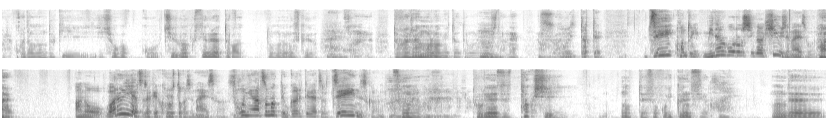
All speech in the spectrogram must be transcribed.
あれ子供の時小学校中学生ぐらいだったかと思いますけど、はい。こんなどえらいものを見たと思いましたね。すごい。だって全員本当に皆殺しが比喩じゃないですもんね、はいあの悪いやつだけ殺すとかじゃないですから。そこに集まって浮かれてるやつら全員ですから、そうとりあえずタクシー乗ってそこ行くんですよ。はい。ほんで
